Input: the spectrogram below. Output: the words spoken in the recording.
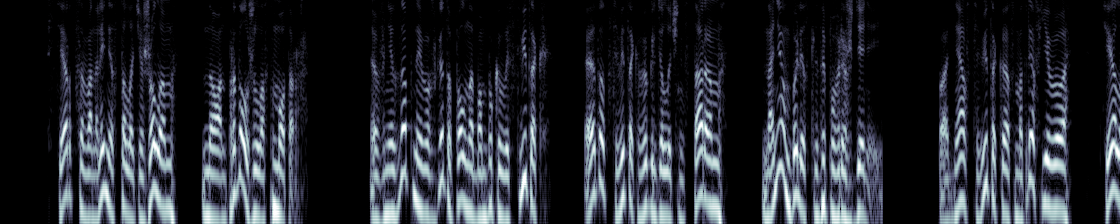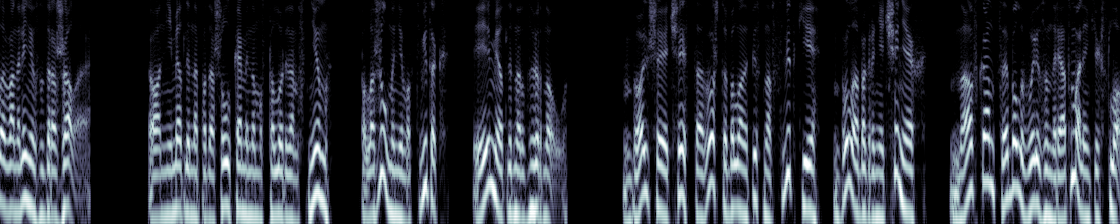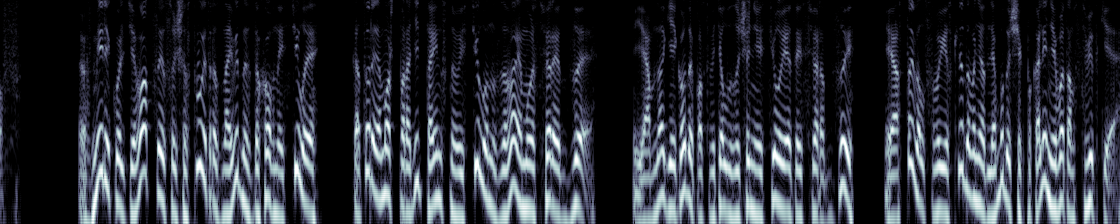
Сердце Ван Линя стало тяжелым, но он продолжил осмотр. Внезапно его взгляд упал на бамбуковый свиток. Этот свиток выглядел очень старым, на нем были следы повреждений. Подняв свиток и осмотрев его, тело Ван Линя задрожало. Он немедленно подошел к каменному столу рядом с ним, положил на него свиток и медленно развернул. Большая часть того, что было написано в свитке, было об ограничениях, но в конце был вырезан ряд маленьких слов. В мире культивации существует разновидность духовной силы, которая может породить таинственную силу, называемую сферой Цзы. Я многие годы посвятил изучению силы этой сферы Цзы и оставил свои исследования для будущих поколений в этом свитке.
